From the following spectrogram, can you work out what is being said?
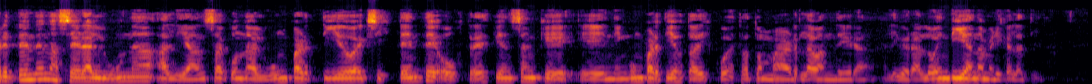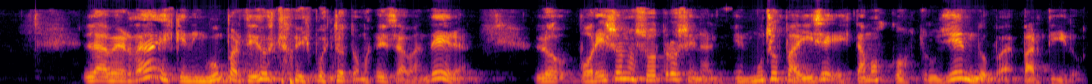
¿Pretenden hacer alguna alianza con algún partido existente o ustedes piensan que eh, ningún partido está dispuesto a tomar la bandera liberal hoy en día en América Latina? La verdad es que ningún partido está dispuesto a tomar esa bandera. por eso nosotros en, muchos países estamos construyendo partidos.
